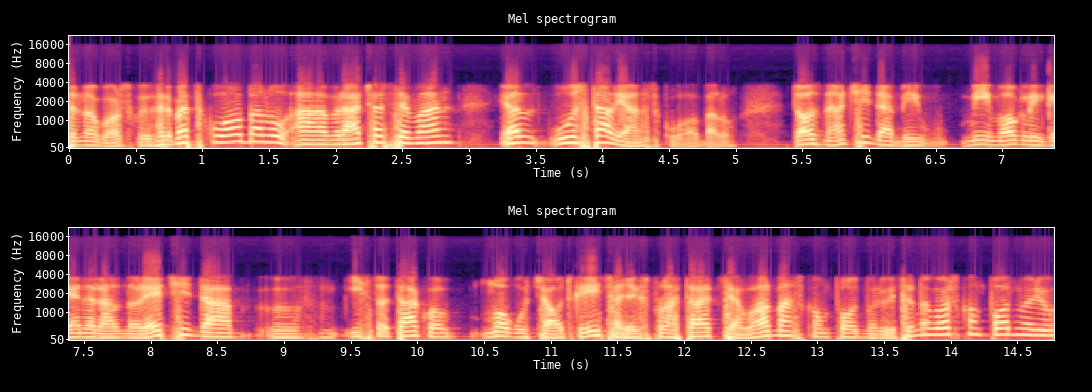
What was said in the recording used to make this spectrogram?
Crnogorsku i Hrvatsku obalu, a vraća se van jel, uz Talijansku obalu. To znači da bi mi mogli generalno reći da e, isto tako moguća otkrića i eksploatacija u albanskom podmorju i crnogorskom podmorju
